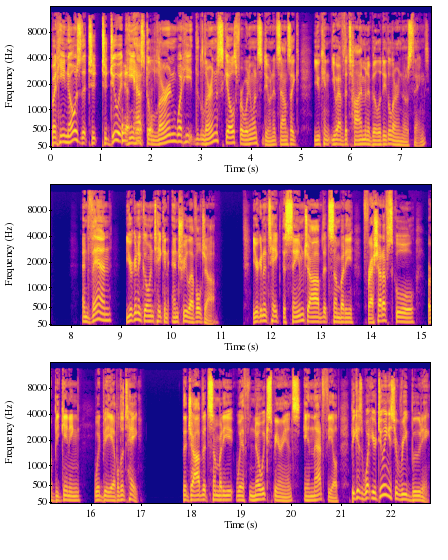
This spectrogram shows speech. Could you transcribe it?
but he knows that to, to do it Yeah, he has yeah, to yeah. learn what he learn the skills for what he wants to do and it sounds like you can you have the time and ability to learn those things and then you're going to go and take an entry level job you're going to take the same job that somebody fresh out of school or beginning would be able to take the job that somebody with no experience in that field because what you're doing is you're rebooting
